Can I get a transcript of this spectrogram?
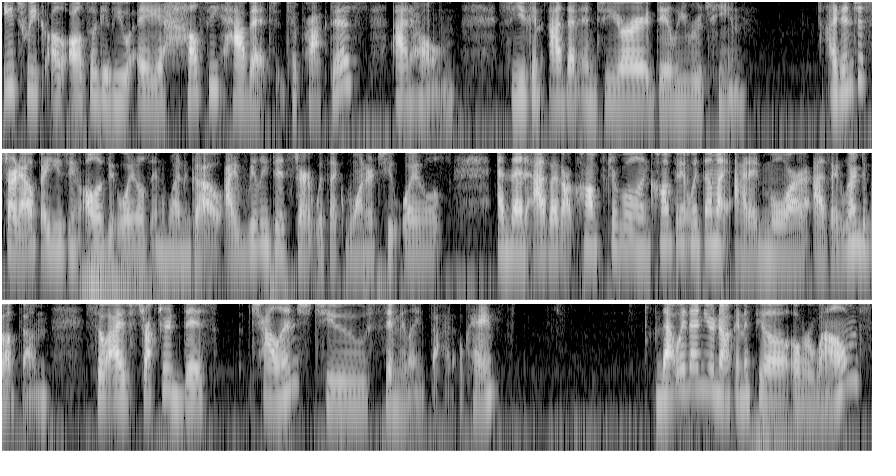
Each week, I'll also give you a healthy habit to practice at home so you can add that into your daily routine. I didn't just start out by using all of the oils in one go. I really did start with like one or two oils. And then as I got comfortable and confident with them, I added more as I learned about them. So I've structured this challenge to simulate that, okay? That way, then you're not going to feel overwhelmed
